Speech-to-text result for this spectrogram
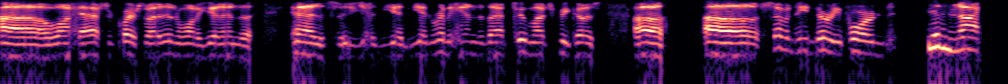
uh, why I asked the question. I didn't want to get into as get, get get really into that too much because uh, uh, 1734 did not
